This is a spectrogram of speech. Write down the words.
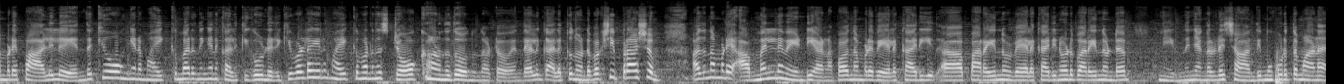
നമ്മുടെ പാലിൽ എന്തൊക്കെയോ ഇങ്ങനെ മയക്കുമരുന്ന് ഇങ്ങനെ കലക്കിക്കൊണ്ടിരിക്കും. ഇവളുടെ കയ്യിൽ മയക്കുമരുന്ന് സ്റ്റോക്കാണെന്ന് തോന്നുന്നു. കേട്ടോ. എന്തായാലും കലക്കുന്നുണ്ട്. പക്ഷേ ഇപ്രാവശ്യം അത് നമ്മുടെ അമലിന് വേണ്ടിയാണ്. അപ്പോൾ നമ്മുടെ വേലക്കാരി പറയുന്നു വേലക്കാരിനോട് പറയുന്നുണ്ട് ഇന്ന് ഞങ്ങളുടെ ശാന്തി മുഹൂർത്തമാണ്.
